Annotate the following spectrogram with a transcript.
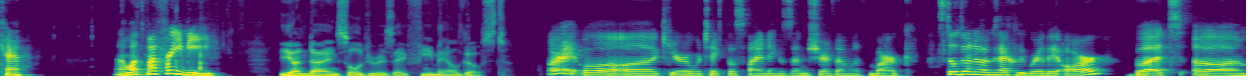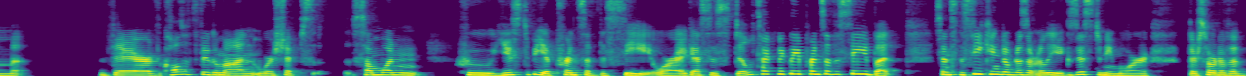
Okay. And what's my freebie? The undying soldier is a female ghost. All right. Well, uh, Kira would take those findings and share them with Mark. Still don't know exactly where they are, but um, they're, the cult of Thugamon worships someone who used to be a prince of the sea, or I guess is still technically a prince of the sea, but since the Sea Kingdom doesn't really exist anymore, they're sort of a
